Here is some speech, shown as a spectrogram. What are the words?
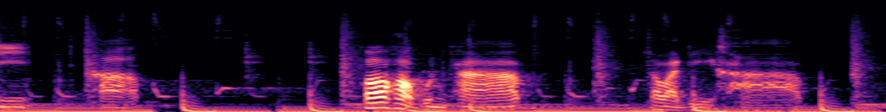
นี้ครับ ก็ขอบคุณครับ สวัสดีครับ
